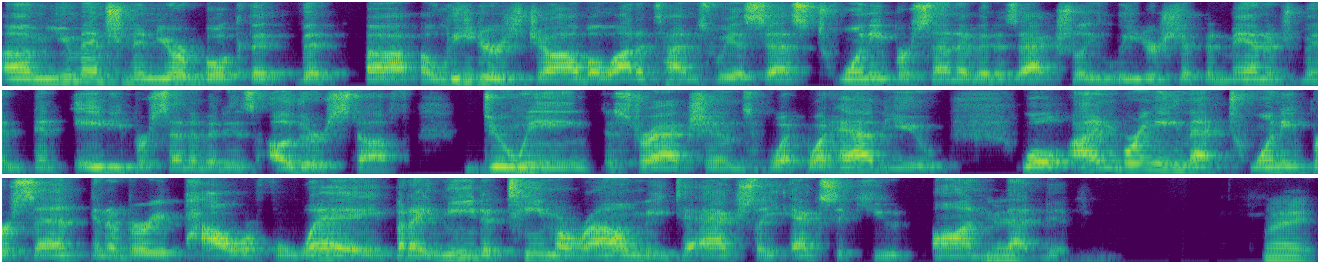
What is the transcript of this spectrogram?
Um, you mentioned in your book that that uh, a leader's job, a lot of times we assess 20% of it is actually leadership and management, and 80% of it is other stuff, doing distractions, what what have you. Well, I'm bringing that 20% in a very powerful way, but I need a team around me to actually execute on right. that vision. Right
